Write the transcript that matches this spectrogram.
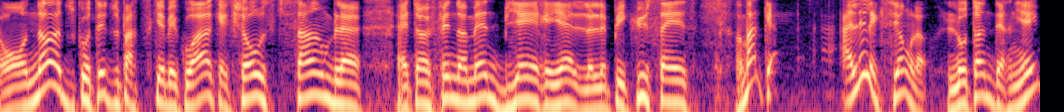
on a du côté du Parti québécois quelque chose qui semble être un phénomène bien réel. Le PQ Remarque, à l'élection, l'automne dernier,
